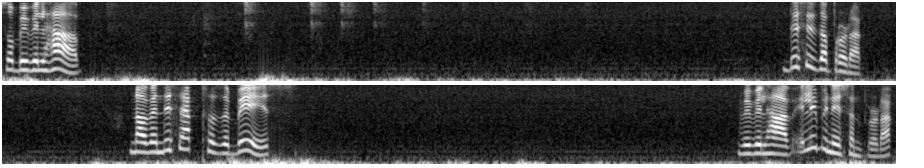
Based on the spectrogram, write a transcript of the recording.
so we will have this is the product. Now when this acts as a base we will have elimination product.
